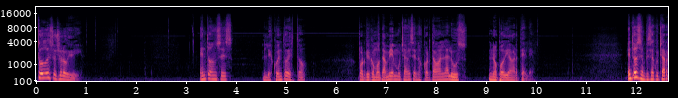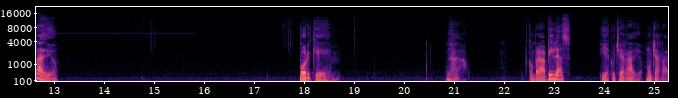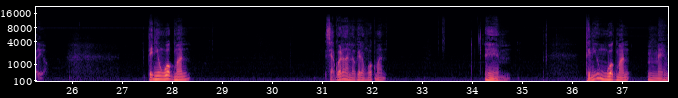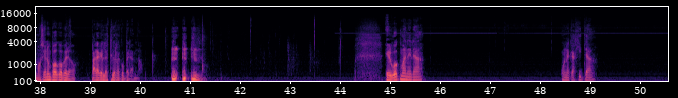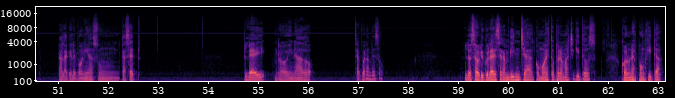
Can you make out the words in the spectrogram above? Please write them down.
Todo eso yo lo viví. Entonces, les cuento esto, porque como también muchas veces nos cortaban la luz, no podía ver tele. Entonces empecé a escuchar radio. Porque... Nada. Compraba pilas y escuché radio, mucha radio. Tenía un Walkman. ¿Se acuerdan lo que era un Walkman? Eh, tenía un Walkman. Me emociona un poco, pero para que lo estoy recuperando. El Walkman era una cajita a la que le ponías un cassette, play, rebobinado. ¿Se acuerdan de eso? Los auriculares eran vincha, como estos, pero más chiquitos, con una esponjita.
